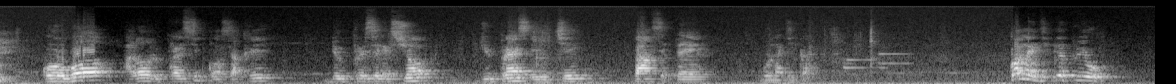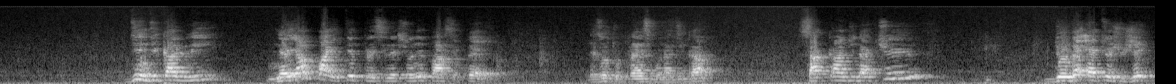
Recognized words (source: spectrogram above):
corrobore alors le principe consacré de présélection du prince héritier par ses pères Bonadika. Comme indiqué plus haut, Dindika, lui, n'ayant pas été présélectionné par ses pères, les autres princes Bonadika, sa candidature devait être jugée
